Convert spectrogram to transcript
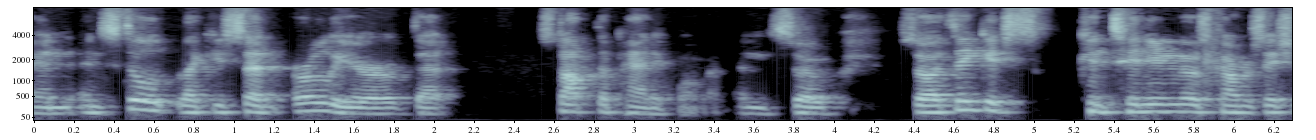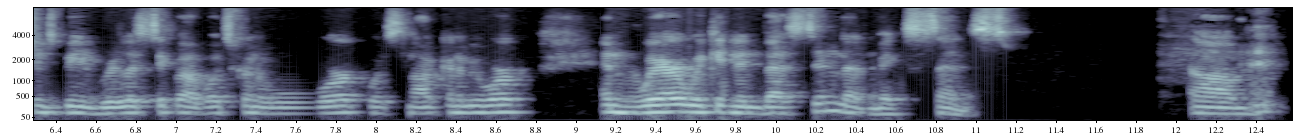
and and still like you said earlier that stop the panic moment and so so i think it's continuing those conversations being realistic about what's going to work what's not going to be work and where we can invest in that makes sense um,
